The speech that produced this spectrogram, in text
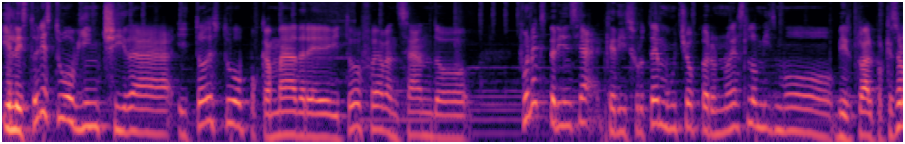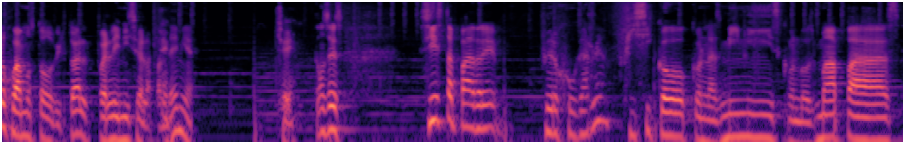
y la historia estuvo bien chida y todo estuvo poca madre y todo fue avanzando. Fue una experiencia que disfruté mucho, pero no es lo mismo virtual, porque eso lo jugamos todo virtual. Fue el inicio de la pandemia. Sí. Entonces, sí está padre, pero jugarlo en físico, con las minis, con los mapas,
